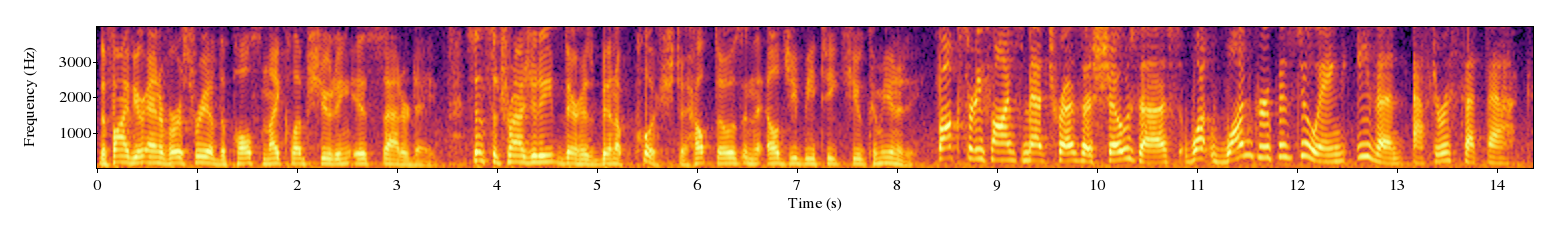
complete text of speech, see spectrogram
The five-year anniversary of the Pulse nightclub shooting is Saturday. Since the tragedy, there has been a push to help those in the LGBTQ community. Fox 35's Matt Trezza shows us what one group is doing even after a setback.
